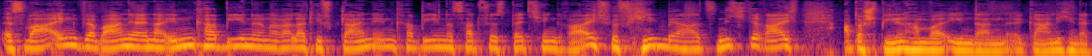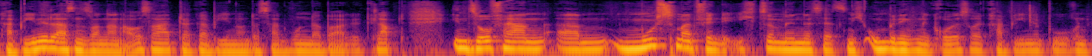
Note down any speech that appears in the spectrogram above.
Es war irgendwie, wir waren ja in einer Innenkabine, in einer relativ kleinen Innenkabine. Das hat fürs Bettchen gereicht, für viel mehr hat es nicht gereicht. Aber spielen haben wir ihn dann äh, gar nicht in der Kabine lassen, sondern außerhalb der Kabine und das hat wunderbar geklappt. Insofern ähm, muss man, finde ich zumindest, jetzt nicht unbedingt eine größere Kabine buchen.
